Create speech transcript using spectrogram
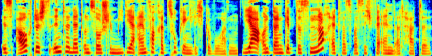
ist auch durchs Internet und Social Media einfacher zugänglich geworden. Ja, und dann gibt es noch etwas, was sich verändert hatte.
